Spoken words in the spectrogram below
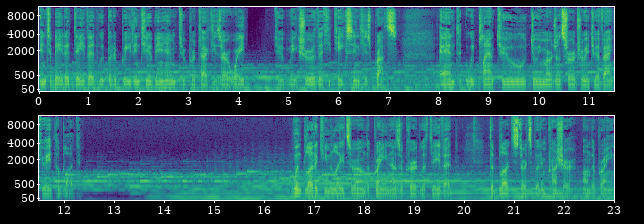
intubated David. We put a breathing tube in him to protect his airway, to make sure that he takes in his breaths and we plan to do emergent surgery to evacuate the blood. When blood accumulates around the brain, as occurred with David, the blood starts putting pressure on the brain.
